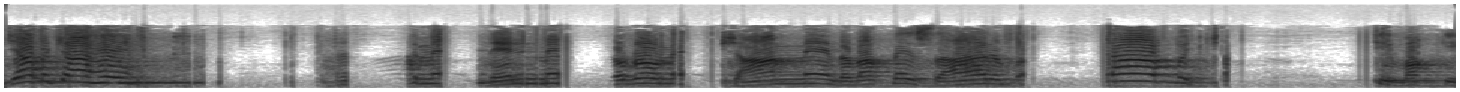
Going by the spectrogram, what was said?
جب چاہے رات میں، دن میں، صبح میں، شام میں، وقت سہر جب کسی وقت کی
